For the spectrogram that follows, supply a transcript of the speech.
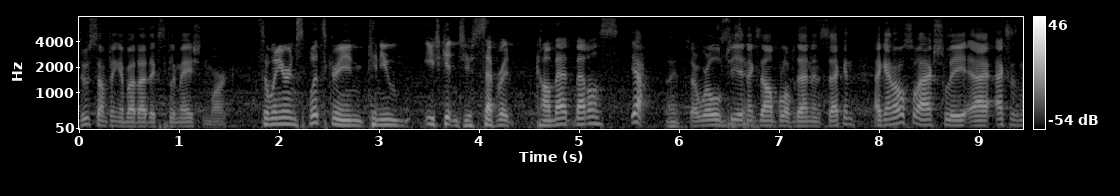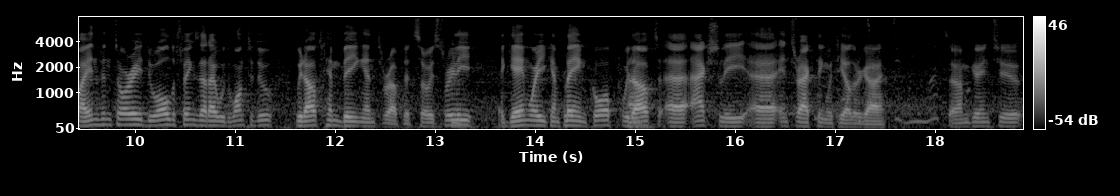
do something about that exclamation mark. So when you're in split screen, can you each get into separate combat battles? Yeah. So we'll see an example of that in a second. I can also actually uh, access my inventory, do all the things that I would want to do without him being interrupted. So it's really a game where you can play in co-op without uh, actually uh, interacting with the other guy. So I'm going to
